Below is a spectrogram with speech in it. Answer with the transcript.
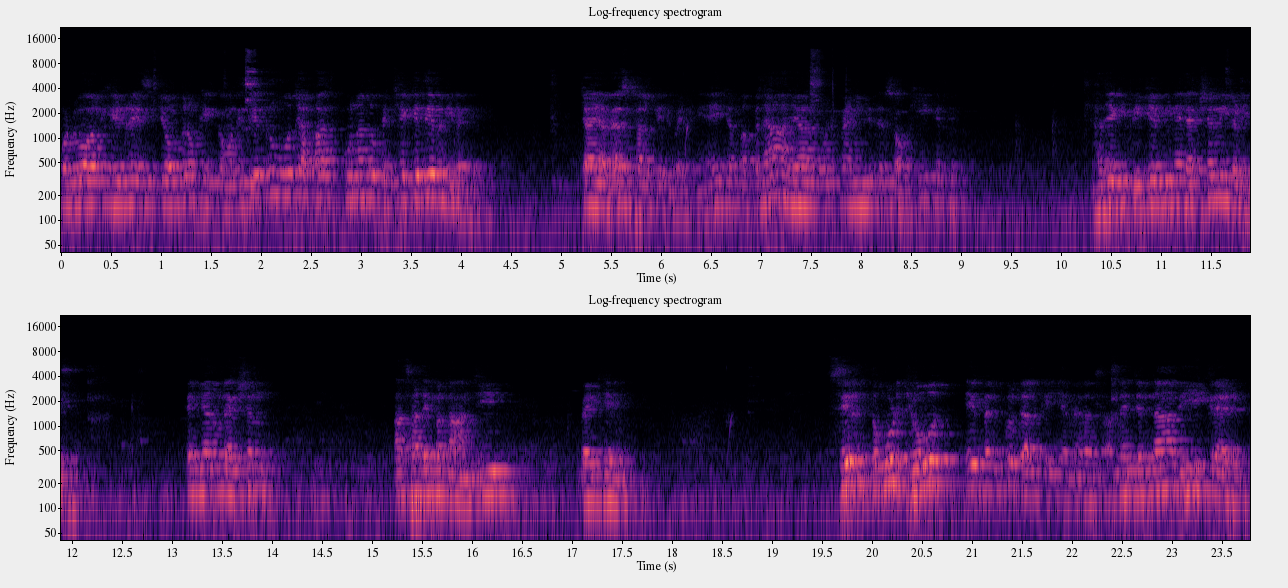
ਫੁੱਟਬਾਲ ਖੇਡ ਰਹੇ ਸੀ, ਜੋ ਉਧਰੋਂ ਕਿੱਕ ਆਉਂਦੀ ਸੀ, ਇਧਰੋਂ ਉਹ ਚ ਆਪਾਂ ਉਹਨਾਂ ਤੋਂ ਪਿੱਛੇ ਕਿਤੇ ਵੀ ਨਹੀਂ ਰਹੇ। ਚਾਹੇ ਵੈਸਟ ਹਲਕੇ 'ਚ ਬੈਠੇ ਆ ਇਹ 'ਚ ਆਪਾਂ 50000 ਵੋਟ ਪੈਣੀ ਕਿਤੇ ਸੌਖੀ ਕਿਤੇ। ਹਜੇ ਕਿ ਬੀਜੇਪੀ ਨੇ ਇਲੈਕਸ਼ਨ ਨਹੀਂ ਲੜੀ ਸੀ। ਕਈਆਂ ਨੂੰ ਇਲੈਕਸ਼ਨ ਆ ਸਾਡੇ ਪ੍ਰਧਾਨ ਜੀ ਬੈਠੇ ਨੇ। ਸਿਰ ਤੋੜ ਜੋ ਇਹ ਬਿਲਕੁਲ ਗੱਲ ਕਹੀ ਹੈ ਮੇਰਾ ਸਾਹਮਣੇ ਜਿੰਨਾ ਵੀ ਕ੍ਰੈਡਿਟ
